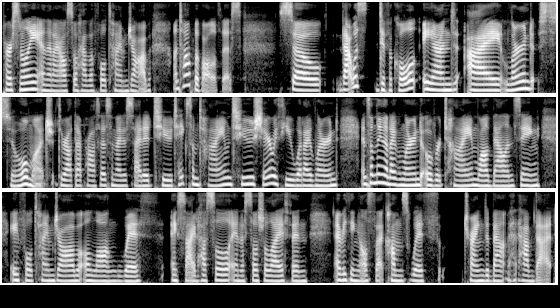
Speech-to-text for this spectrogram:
personally, and then I also have a full time job on top of all of this. So that was difficult, and I learned so much throughout that process. And I decided to take some time to share with you what I learned and something that I've learned over time while balancing a full time job along with a side hustle and a social life and everything else that comes with trying to ba- have that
